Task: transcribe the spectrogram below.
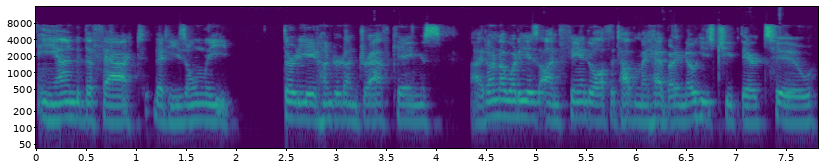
and the fact that he's only 3,800 on DraftKings. I don't know what he is on FanDuel off the top of my head, but I know he's cheap there too.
